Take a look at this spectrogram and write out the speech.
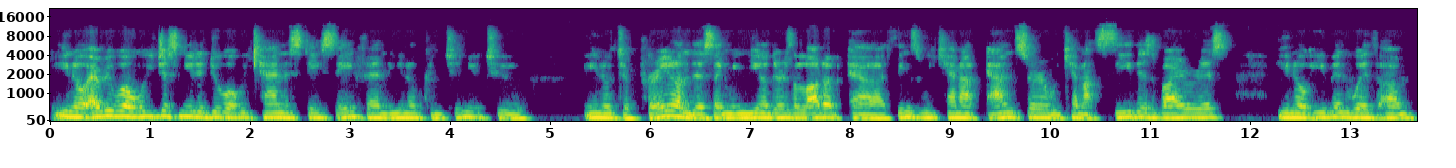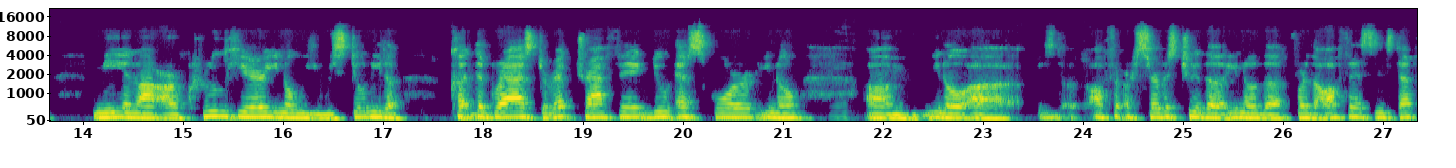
you know everyone we just need to do what we can to stay safe and you know continue to you know to pray on this. I mean you know there's a lot of uh, things we cannot answer. We cannot see this virus. You know even with um me and our, our crew here you know we, we still need to cut the grass direct traffic do escort you know um, you know, uh, offer or service to the, you know, the for the office and stuff,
